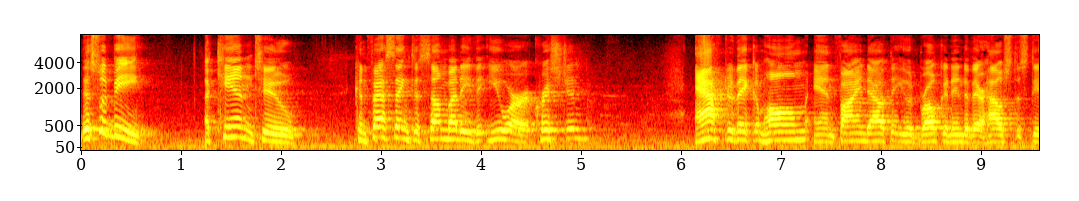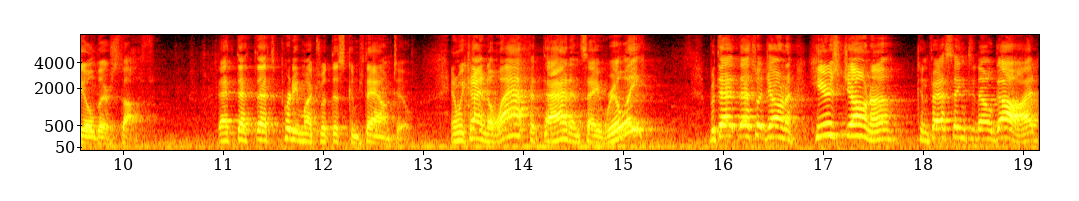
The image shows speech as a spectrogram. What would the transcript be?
this would be akin to confessing to somebody that you are a Christian after they come home and find out that you had broken into their house to steal their stuff. That, that, that's pretty much what this comes down to. And we kind of laugh at that and say, really? But that, that's what Jonah, here's Jonah confessing to know God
